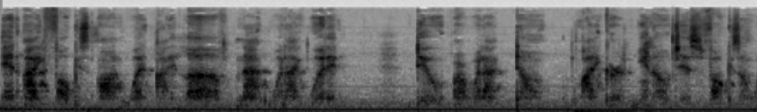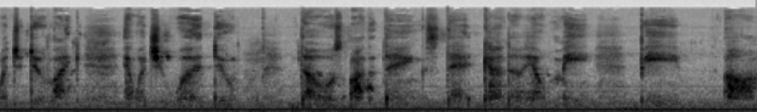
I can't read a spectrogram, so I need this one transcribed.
and I focus on what I love, not what I wouldn't do or what I don't like, or you know, just focus on what you do like and what you would do those are the things that kind of help me um,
